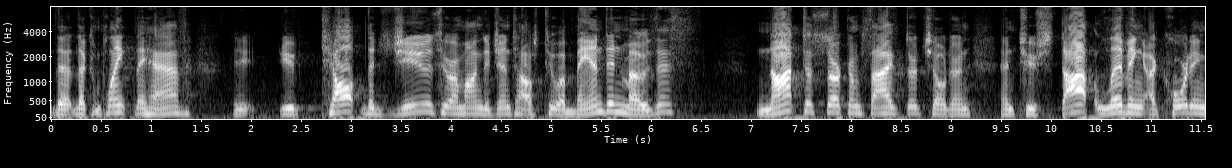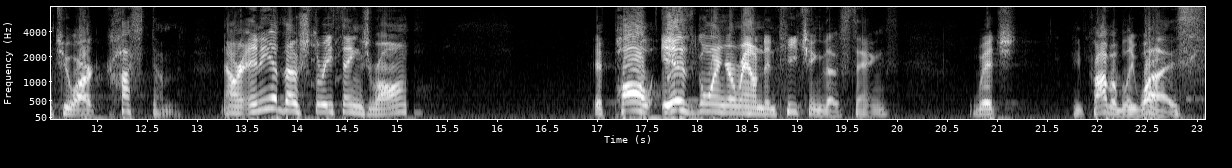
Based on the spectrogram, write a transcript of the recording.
the, the complaint they have. You, you taught the Jews who are among the Gentiles to abandon Moses, not to circumcise their children, and to stop living according to our customs. Now, are any of those three things wrong? if Paul is going around and teaching those things, which he probably was,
